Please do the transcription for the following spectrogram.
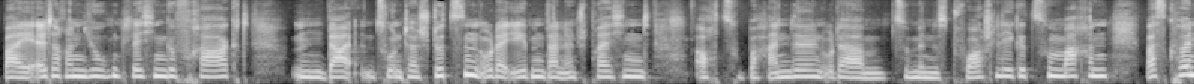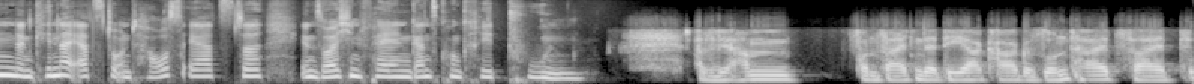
bei älteren Jugendlichen gefragt, ähm, da zu unterstützen oder eben dann entsprechend auch zu behandeln oder zumindest Vorschläge zu machen. Was können denn Kinderärzte und Hausärzte in solchen Fällen ganz konkret tun? Also wir haben von Seiten der DAK Gesundheit seit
